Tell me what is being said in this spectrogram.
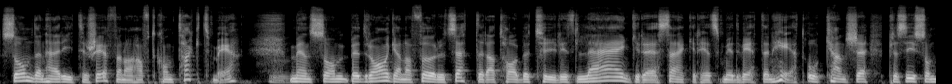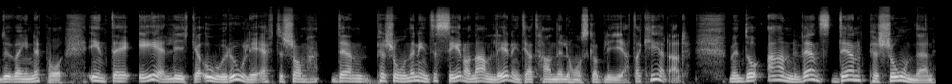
som den här it-chefen har haft kontakt med, mm. men som bedragarna förutsätter att ha betydligt lägre säkerhetsmedvetenhet och kanske, precis som du var inne på, inte är lika orolig eftersom den personen inte ser någon anledning till att han eller hon ska bli attackerad. Men då används den personen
